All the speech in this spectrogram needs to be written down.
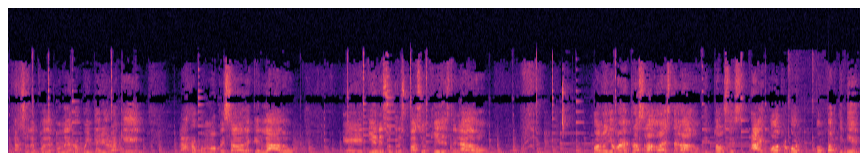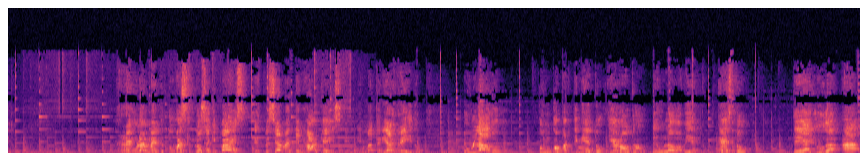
En caso de puedes poner ropa interior aquí, la ropa más pesada de aquel lado, eh, tienes otro espacio aquí de este lado. Cuando yo me traslado a este lado, entonces hay otro compartimiento. Regularmente tú ves los equipajes, especialmente en hard case, en, material rígido, un lado con un compartimiento y el otro de un lado abierto. Esto te ayuda a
